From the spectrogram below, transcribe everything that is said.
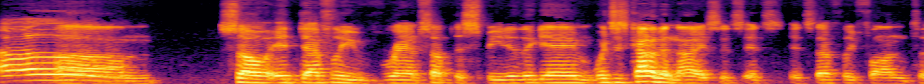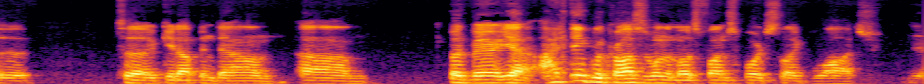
Oh, Um, so it definitely ramps up the speed of the game, which is kind of a nice. It's it's it's definitely fun to to get up and down. Um, but very yeah, I think lacrosse is one of the most fun sports to like watch. Yeah.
